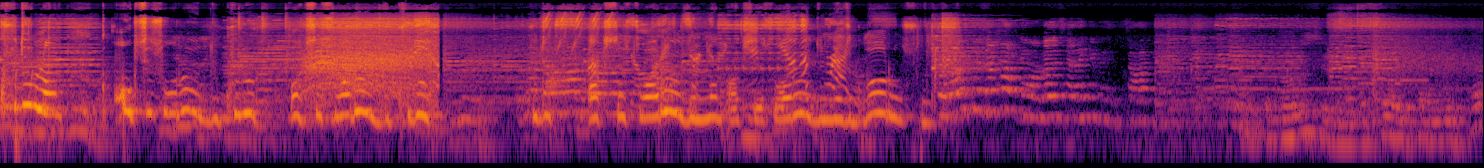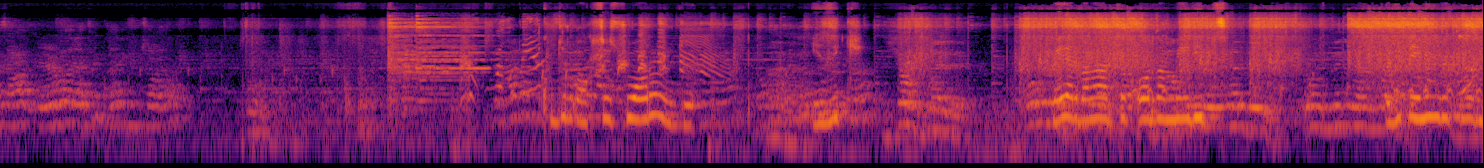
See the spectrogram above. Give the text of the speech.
Kudur lan. Aksesuarı öldü kudur. Aksesuarı öldü kudur. Kudur. Aksesuarı öldüm lan. Aksesuarı öldüm. Yazıklar olsun. Aksesuarı öldü. Ezik. Beyler bana artık oradan bir edit. Editlerini bekliyorum.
